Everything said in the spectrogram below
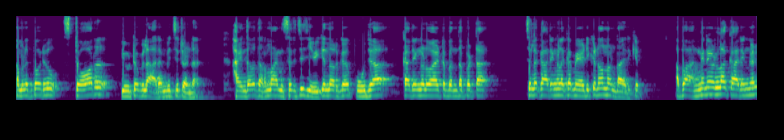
നമ്മളിപ്പോൾ ഒരു സ്റ്റോർ യൂട്യൂബിൽ ആരംഭിച്ചിട്ടുണ്ട്. ഹൈന്ദവ ധർമ്മം അനുസരിച്ച് ജീവിക്കുന്നവർക്ക് പൂജാ കാര്യങ്ങളുമായിട്ട് ബന്ധപ്പെട്ട ചില കാര്യങ്ങളൊക്കെ മേടിക്കണമെന്നുണ്ടായിരിക്കും. അപ്പോൾ അങ്ങനെയുള്ള കാര്യങ്ങൾ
